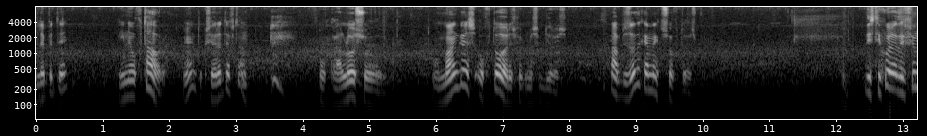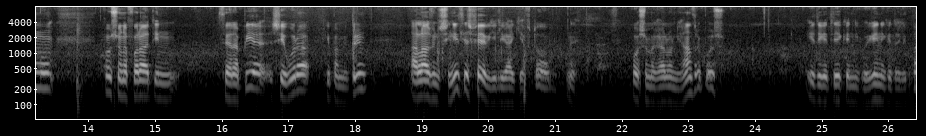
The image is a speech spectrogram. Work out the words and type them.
Βλέπετε είναι 8 ώρο, ε, το ξέρετε αυτό. Ο καλός ο, ο μάγκας 8 ώρες πρέπει να συμπληρώσει. Από τις 12 μέχρι τις 8 ας πούμε. Δυστυχώς αδερφοί μου όσον αφορά την θεραπεία σίγουρα είπαμε πριν αλλάζουν οι συνήθειες, φεύγει λιγάκι αυτό ναι. όσο μεγαλώνει ο άνθρωπος είτε γιατί έκανε οικογένεια κτλ.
